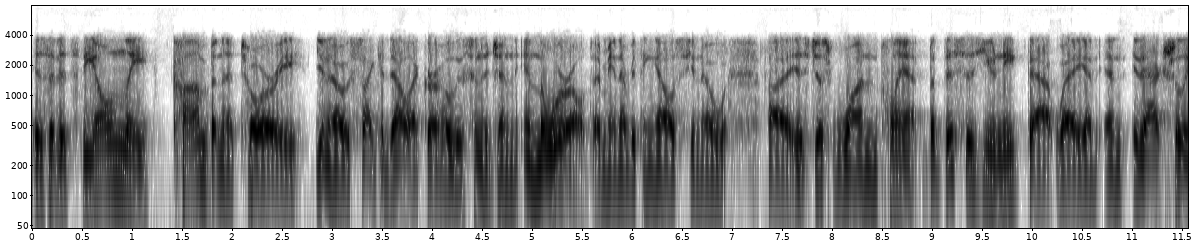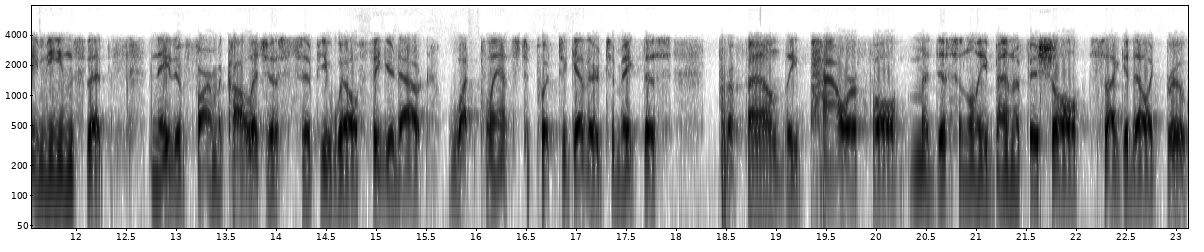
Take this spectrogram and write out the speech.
is that it's the only combinatory, you know, psychedelic or hallucinogen in the world. I mean, everything else, you know, uh, is just one plant. But this is unique that way, and, and it actually means that native pharmacologists, if you will, figured out what plants to put together to make this profoundly powerful, medicinally beneficial psychedelic brew.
